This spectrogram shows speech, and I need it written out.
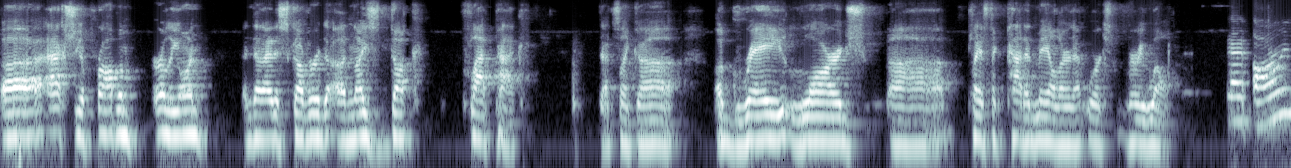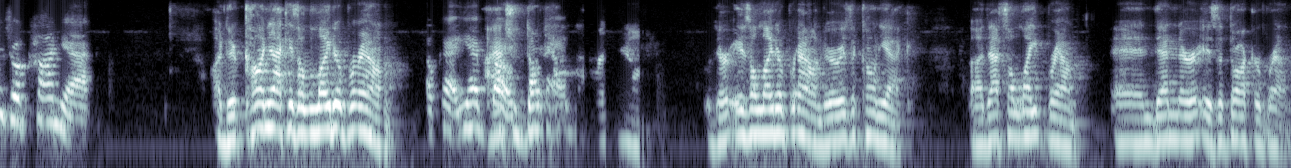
uh, actually a problem early on. And then I discovered a nice duck flat pack. That's like a, a gray, large uh, plastic padded mailer that works very well. That orange or cognac? Uh, the cognac is a lighter brown. Okay, you have both. I actually don't have that right now. There is a lighter brown. There is a cognac. Uh, that's a light brown. And then there is a darker brown.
